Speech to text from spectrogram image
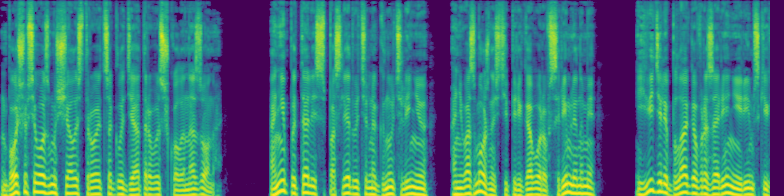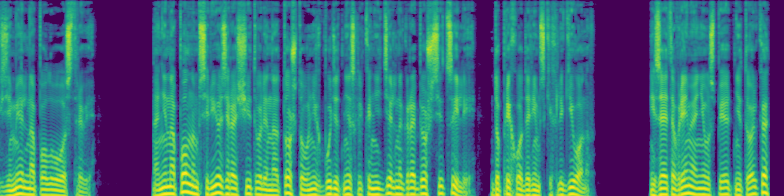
Больше всего возмущалась троица гладиаторов из школы Назона. Они пытались последовательно гнуть линию о невозможности переговоров с римлянами и видели благо в разорении римских земель на полуострове. Они на полном серьезе рассчитывали на то, что у них будет несколько недель на грабеж Сицилии до прихода римских легионов. И за это время они успеют не только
